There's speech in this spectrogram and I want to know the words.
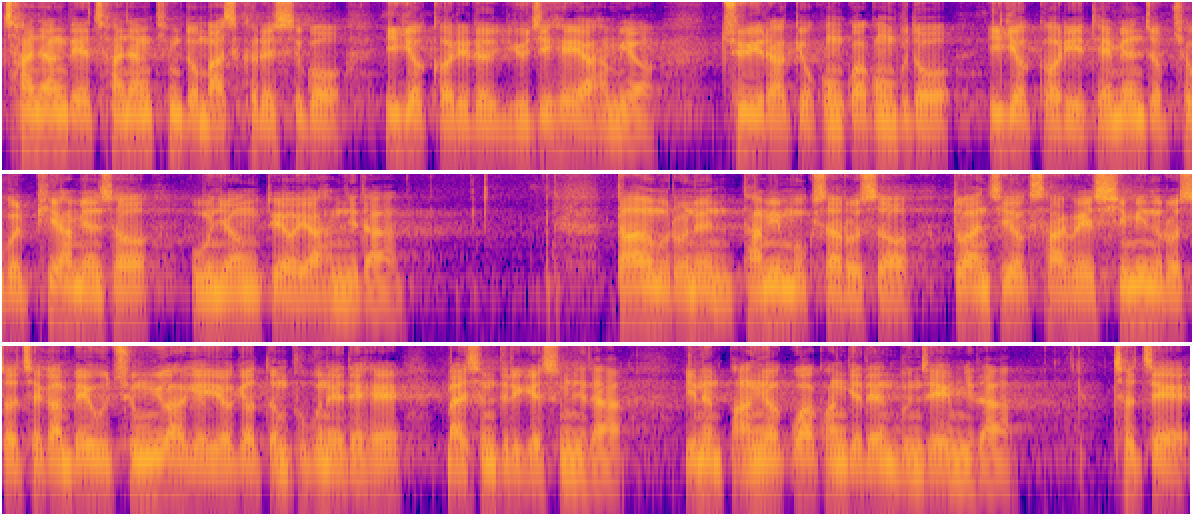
찬양대 찬양팀도 마스크를 쓰고 이격 거리를 유지해야 하며 주일학교 공과 공부도 이격거리 대면 접촉을 피하면서 운영되어야 합니다. 다음으로는 담임 목사로서 또한 지역 사회 시민으로서 제가 매우 중요하게 여겼던 부분에 대해 말씀드리겠습니다. 이는 방역과 관계된 문제입니다. 첫째,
